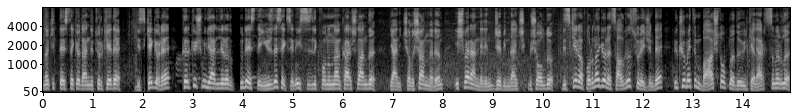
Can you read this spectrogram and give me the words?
nakit destek ödendi Türkiye'de. Diske göre 43 milyar liralık bu desteğin %80'i işsizlik fonundan karşılandı. Yani çalışanların, işverenlerin cebinden çıkmış oldu. Diskin raporuna göre salgın sürecinde hükümetin bağış topladığı ülkeler sınırlı.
